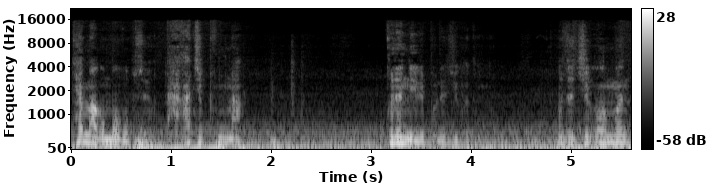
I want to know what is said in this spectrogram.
테마가 뭐가 없어요. 다 같이 폭락. 그런 일이 벌어지거든요. 그래서 지금은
